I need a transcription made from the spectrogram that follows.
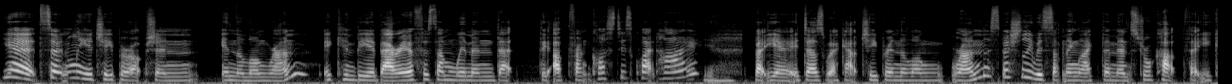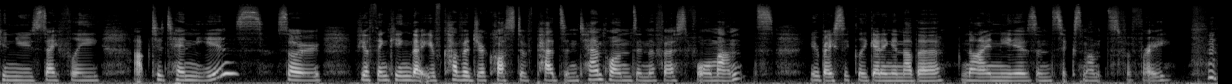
Yeah, it's certainly a cheaper option in the long run. It can be a barrier for some women that the upfront cost is quite high. Yeah. But yeah, it does work out cheaper in the long run, especially with something like the menstrual cup that you can use safely up to 10 years. So if you're thinking that you've covered your cost of pads and tampons in the first four months, you're basically getting another nine years and six months for free.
